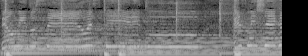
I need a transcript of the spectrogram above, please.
Deu-me do seu espírito, fez-me chegar.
